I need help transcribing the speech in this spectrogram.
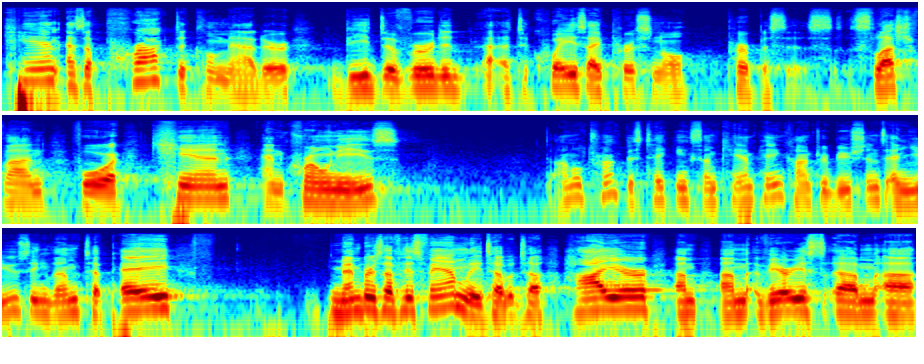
can, as a practical matter, be diverted uh, to quasi personal purposes. Slush fund for kin and cronies. Donald Trump is taking some campaign contributions and using them to pay members of his family to, to hire um, um, various um, uh,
